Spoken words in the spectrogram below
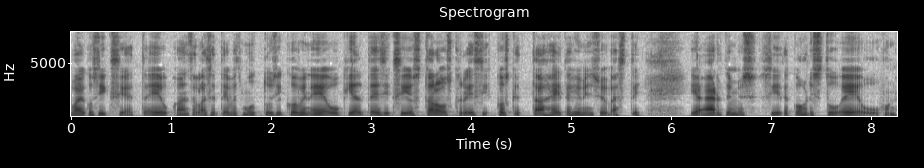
vaiko siksi, että EU-kansalaiset eivät muuttuisi kovin EU-kielteisiksi, jos talouskriisi koskettaa heitä hyvin syvästi ja ärtymys siitä kohdistuu EU-hun?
